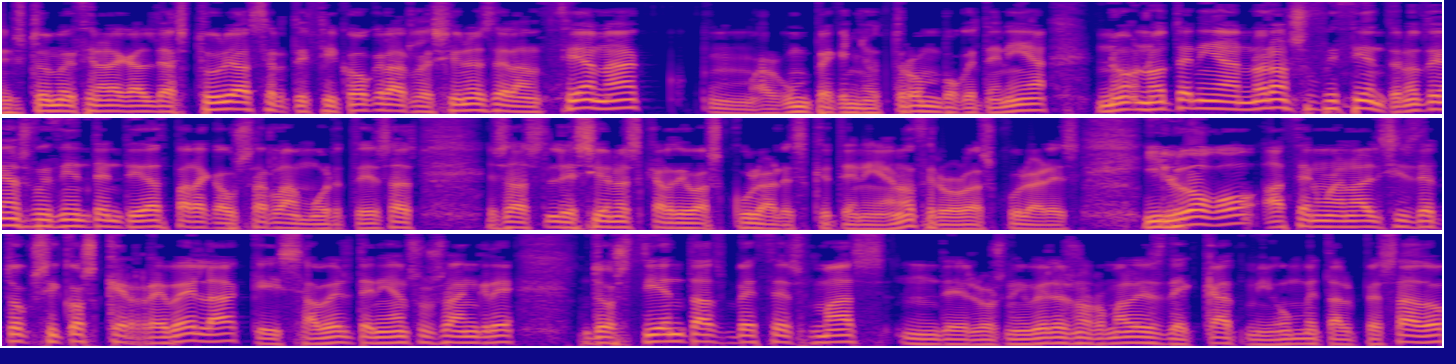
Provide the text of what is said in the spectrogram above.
Instituto de Medicina Legal de Asturias certificó que las lesiones de la anciana mm, algún pequeño trombo que tenía, no, no no eran suficientes, no tenían suficiente entidad para causar la muerte, esas, esas lesiones cardiovasculares que tenía, ¿no? cerebrovasculares. Y luego hacen un análisis de tóxicos que revela que Isabel tenía en su sangre 200 veces más de los niveles normales de cadmio, un metal pesado,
